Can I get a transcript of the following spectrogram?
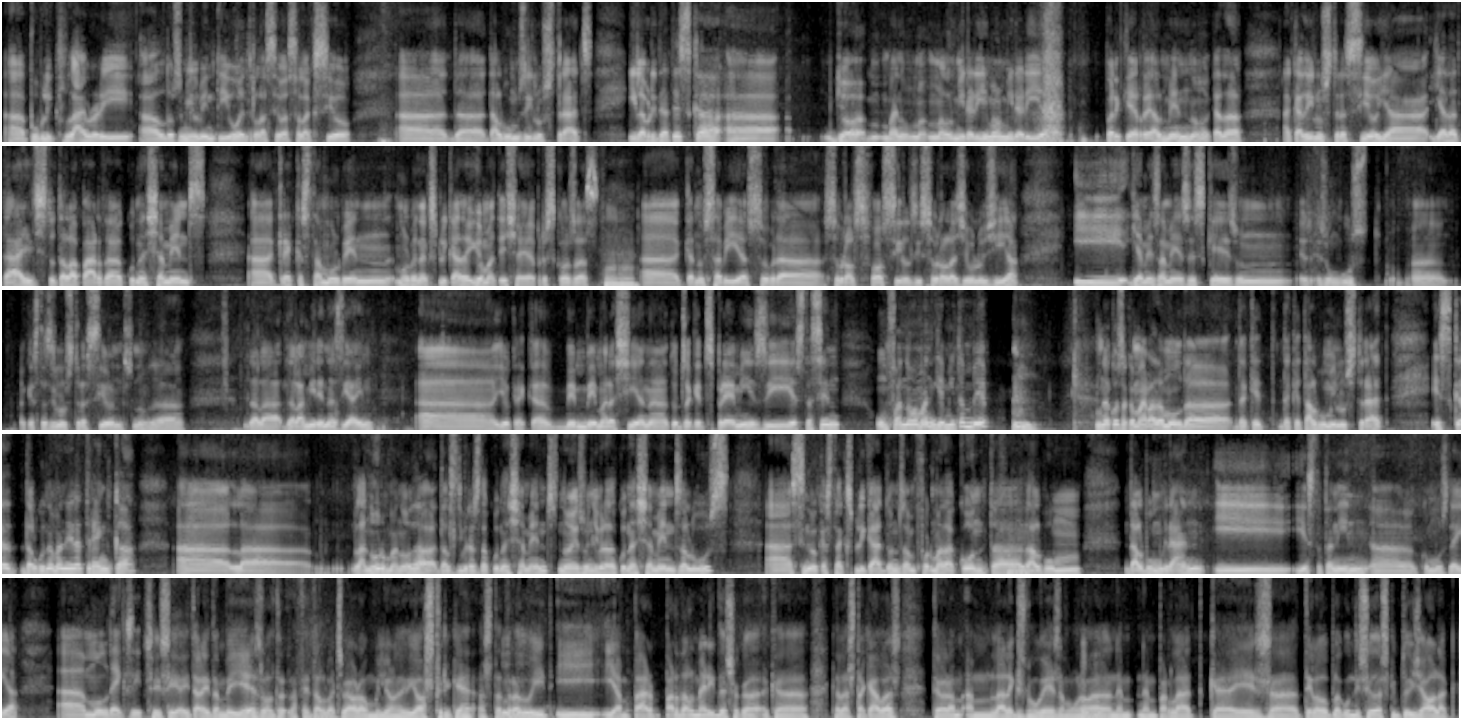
uh, Public Library el 2021 entre la seva selecció uh, d'àlbums il·lustrats i la veritat és que uh, jo, bueno, me'l miraria i me'l miraria perquè realment no? a, cada, a cada il·lustració hi ha, hi ha detalls, tota la part de coneixements eh, crec que està molt ben, molt ben explicada. Jo mateixa he après coses uh -huh. eh, que no sabia sobre, sobre els fòssils i sobre la geologia i, i a més a més és que és un, és, és un gust no? eh, aquestes il·lustracions no? de, de, la, de la Miren Asiain Uh, jo crec que ben bé mereixien a tots aquests premis i està sent un fenomen i a mi també una cosa que m'agrada molt de- d'aquest àlbum il·lustrat és que d'alguna manera trenca uh, la, la norma no? de, dels llibres de coneixements. No és un llibre de coneixements a l'ús, uh, sinó que està explicat doncs, en forma de conte, mm. d'àlbum d'àlbum gran i, i està tenint, uh, com us deia, uh, molt d'èxit. Sí, sí, a Itàlia també hi és, de fet el vaig veure, un milió di òstrica, està traduït, i, i en part, part del mèrit d'això que, que, que destacaves té a veure amb, amb l'Àlex Nogués, amb una vegada n'hem- parlat, que és, eh, té la doble condició d'escriptor i geòleg,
